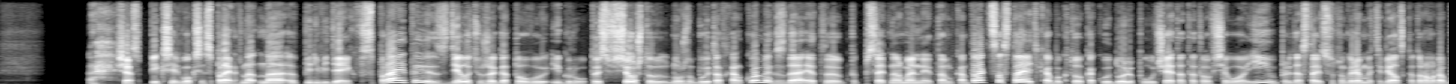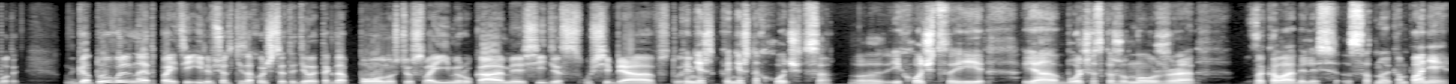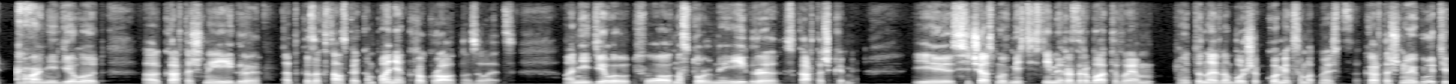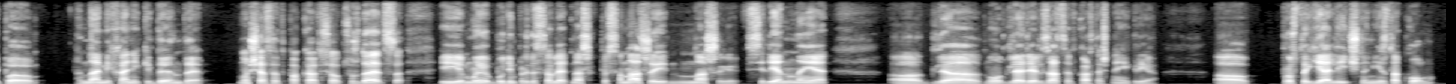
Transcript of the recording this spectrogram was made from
Сейчас, пиксель, воксель, спрайтов. На, на, переведя их в спрайты, сделать уже готовую игру. То есть все, что нужно будет от Hancomics, да, это подписать нормальный там контракт, составить, как бы кто какую долю получает от этого всего, и предоставить, собственно говоря, материал, с которым работать. Готовы ли на это пойти? Или все-таки захочется это делать тогда полностью своими руками, сидя у себя в студии? Конечно, конечно, хочется. Э, и хочется, и я больше скажу, мы уже заколабились с одной компанией, они делают карточные игры. Это казахстанская компания, Крокроуд называется. Они делают э, настольные игры с карточками. И сейчас мы вместе с ними разрабатываем, это, наверное, больше к комиксам относится, карточную игру типа на механике ДНД. Но сейчас это пока все обсуждается. И мы будем предоставлять наших персонажей, наши вселенные э, для, ну, для реализации в карточной игре. Просто я лично не знаком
